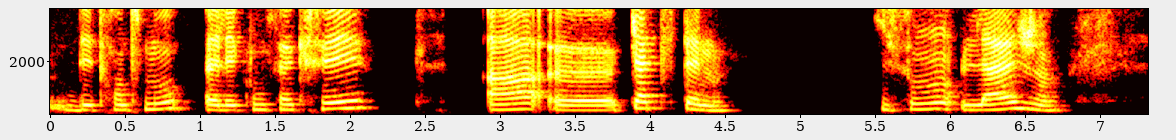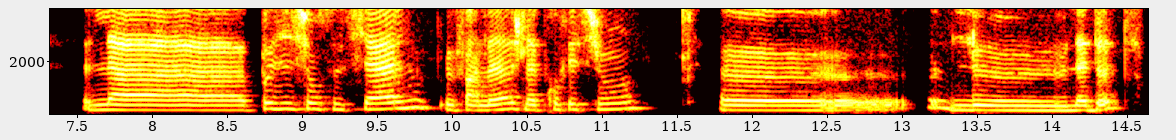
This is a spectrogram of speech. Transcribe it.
des 30 mots, elle est consacrée à euh, quatre thèmes, qui sont l'âge, la position sociale, enfin l'âge, la profession, la dot,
